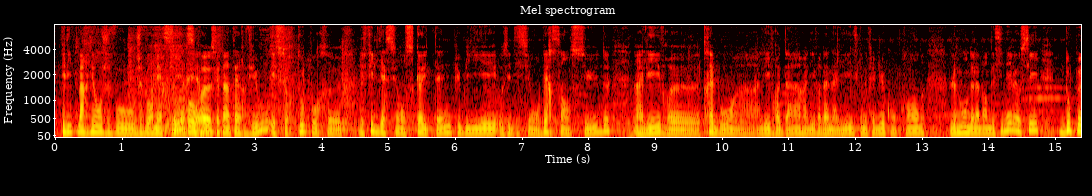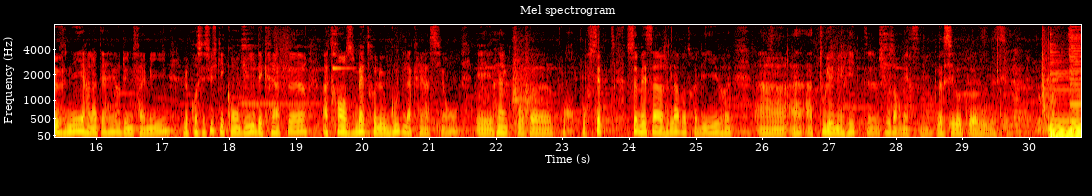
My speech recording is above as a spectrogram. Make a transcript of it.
Philippe Marion, je vous, je vous remercie pour euh, cette interview et surtout pour ce, de Filiation Skeuten, publié aux éditions Versant Sud, un livre euh, très beau, un livre d'art, un livre d'analyse qui nous fait mieux comprendre le monde de la bande dessinée, mais aussi d'où peut venir à l'intérieur d'une famille le processus qui conduit des créateurs à transmettre le goût de la création. Et rien que pour, euh, pour, pour cette, ce message-là, votre livre a, tous les mérites. Je vous en remercie. Merci beaucoup à vous.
